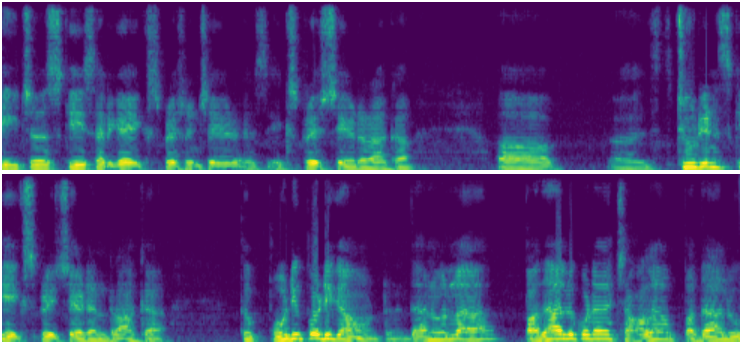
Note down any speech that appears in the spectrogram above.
టీచర్స్కి సరిగా ఎక్స్ప్రెషన్ చేయ ఎక్స్ప్రెస్ చేయడం రాక స్టూడెంట్స్కి ఎక్స్ప్రెస్ చేయడం రాక తో పొడి పొడిగా ఉంటుంది. దానివల్ల పదాలు కూడా చాలా పదాలు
